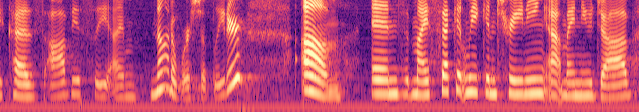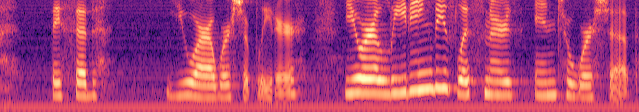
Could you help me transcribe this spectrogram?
because obviously I'm not a worship leader. Um, and my second week in training at my new job, they said, You are a worship leader. You are leading these listeners into worship.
